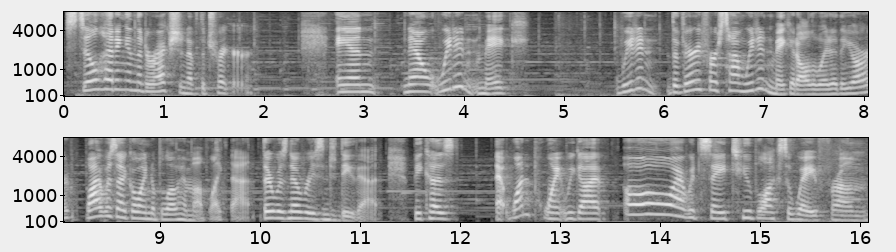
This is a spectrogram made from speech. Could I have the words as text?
still heading in the direction of the trigger. And now we didn't make, we didn't, the very first time we didn't make it all the way to the yard. Why was I going to blow him up like that? There was no reason to do that because at one point we got, oh, I would say two blocks away from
